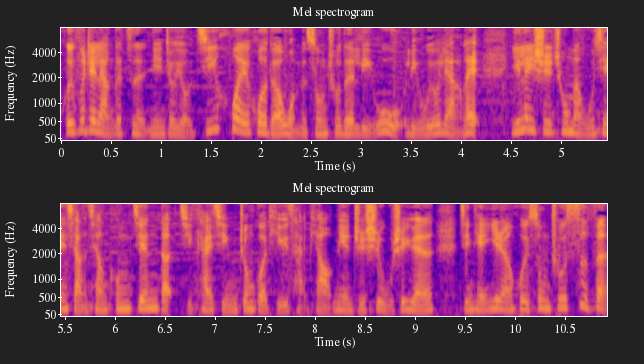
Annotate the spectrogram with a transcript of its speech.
回复这两个字，您就有机会获得我们送出的礼物。礼物有两类，一类是充满无限想象空间的即开型中国体育彩票，面值是五十元，今天依然会送出四份；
